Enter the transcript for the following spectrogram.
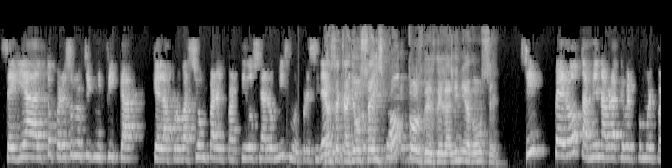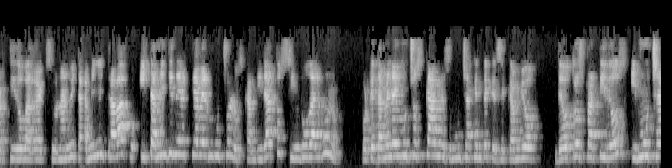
seguía alto, pero eso no significa que la aprobación para el partido sea lo mismo. El presidente. Ya se cayó seis puntos desde la línea 12. Sí, pero también habrá que ver cómo el partido va reaccionando y también el trabajo. Y también tiene que ver mucho los candidatos, sin duda alguno, porque también hay muchos cambios, mucha gente que se cambió de otros partidos y mucha,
